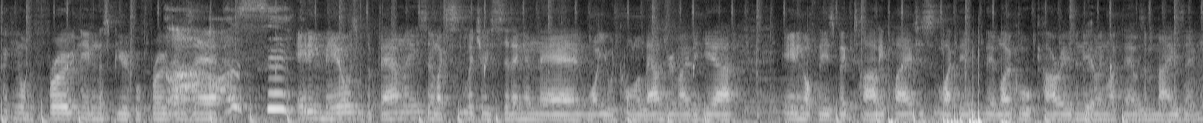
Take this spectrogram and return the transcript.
picking all the fruit and eating this beautiful fruit that was there Oh, sick. eating meals with the family. So like literally sitting in there, what you would call a lounge room over here, eating off these big thali plates, just like their, their local curries and Yep. everything like that. Was amazing.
